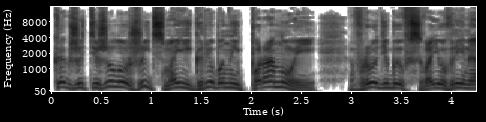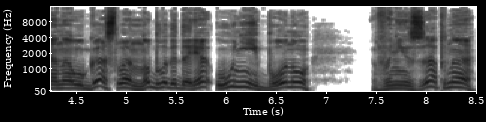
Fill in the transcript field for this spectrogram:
Как же тяжело жить с моей гребаной паранойей. Вроде бы в свое время она угасла, но благодаря Уни и Бону... Внезапно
